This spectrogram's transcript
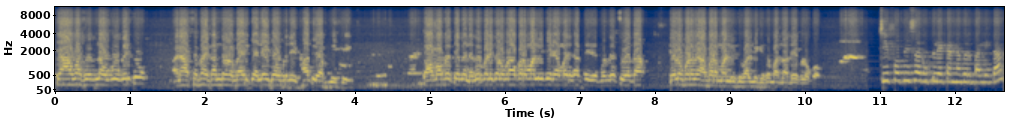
ત્યાં આવાસ યોજના ઉભું કરીશું અને આ સફાઈ કામદારો બહાર ક્યાં લઈ જવા પડતી ખાતરી આપવી છે તો આ બાબતે અમે નગરપાલિકાનો પણ આભાર માનવી છે અને અમારી સાથે સદસ્યો હતા તેનો પણ અમે આભાર માનવી છું, વાલ્મીકી સમાજના દરેક લોકો. ચીફ ઓફિસર ઉપલેટા નગરપાલિકા.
